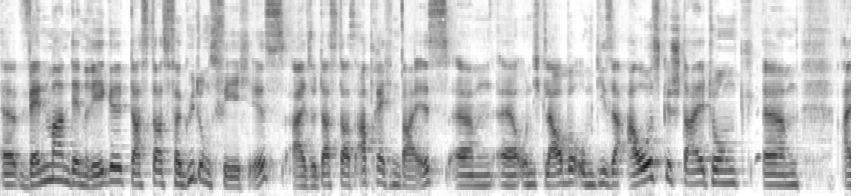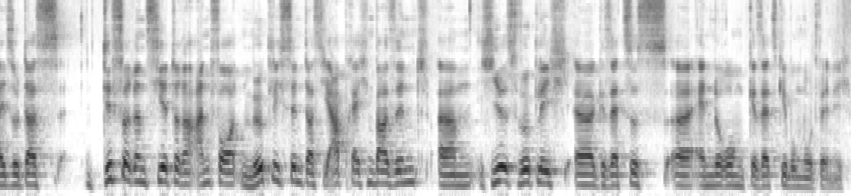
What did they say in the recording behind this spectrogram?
äh, wenn man denn regelt, dass das vergütungsfähig ist, also dass das abrechenbar ist. Ähm, äh, und ich glaube, um diese Ausgestaltung, ähm, also dass differenziertere Antworten möglich sind, dass sie abrechenbar sind, ähm, hier ist wirklich äh, Gesetzesänderung, Gesetzgebung notwendig.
